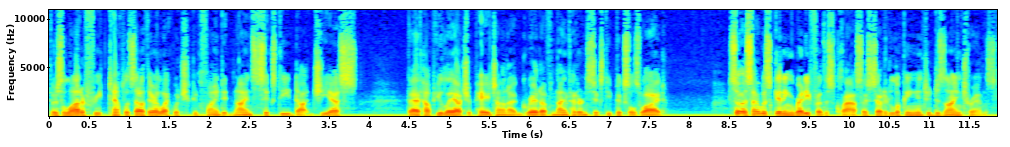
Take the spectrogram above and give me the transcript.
There's a lot of free templates out there, like what you can find at 960.gs, that help you lay out your page on a grid of 960 pixels wide. So as I was getting ready for this class, I started looking into design trends.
